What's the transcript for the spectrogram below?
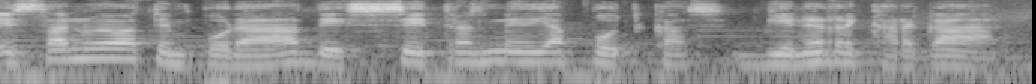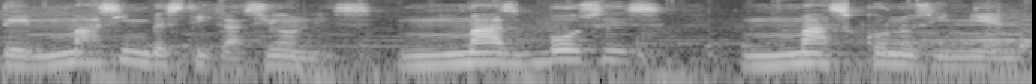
Esta nueva temporada de C Transmedia Podcast viene recargada de más investigaciones, más voces, más conocimiento.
